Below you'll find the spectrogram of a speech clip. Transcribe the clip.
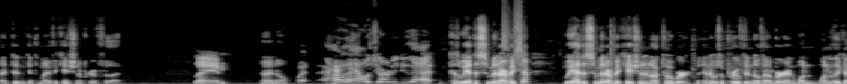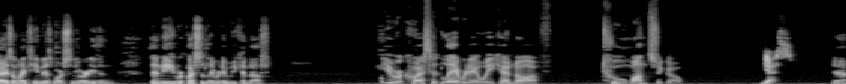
I didn't get my vacation approved for that. Lame. I know What? How the hell did you already do that? because we had to submit our vac- Except- we had to submit our vacation in October, and it was approved in November. And one one of the guys on my team has more seniority than than me. Requested Labor Day weekend off. You requested Labor Day weekend off two months ago. Yes. Yeah.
